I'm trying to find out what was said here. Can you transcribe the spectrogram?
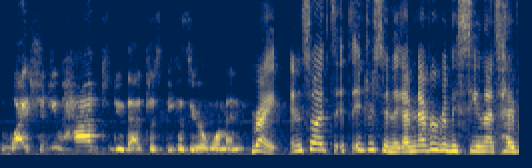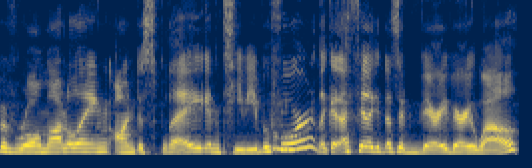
why should you have to do that just because you're a woman? Right. And so it's it's interesting. Like I've never really seen that type of role modeling on display in TV mm-hmm. before. Like I feel like it does it very very well.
